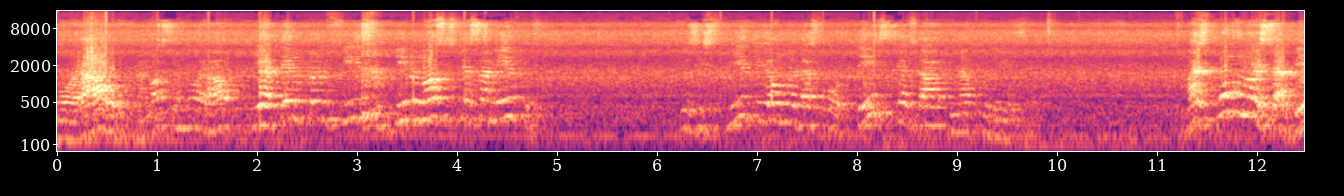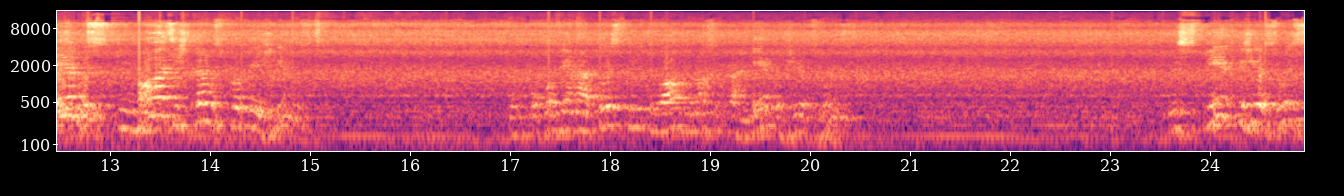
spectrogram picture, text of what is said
moral, na nossa moral, e até no plano físico, e nos nossos pensamentos. Os espíritos é uma das potências da natureza. Mas como nós sabemos que nós estamos protegidos, o governador espiritual do nosso planeta, Jesus, o Espírito de Jesus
